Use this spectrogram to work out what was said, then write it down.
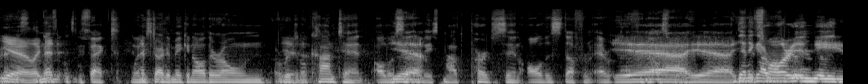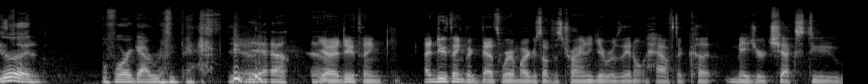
yeah, like I- Netflix effect when they started making all their own original Yeah. content. All of a Yeah. sudden, they stopped purchasing all this stuff from every. Yeah, elsewhere. yeah. Then it got really, really indies. good before it got really bad. Yeah, yeah, I do think I do think like that's where Microsoft is trying to get, where they don't have to cut major checks to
